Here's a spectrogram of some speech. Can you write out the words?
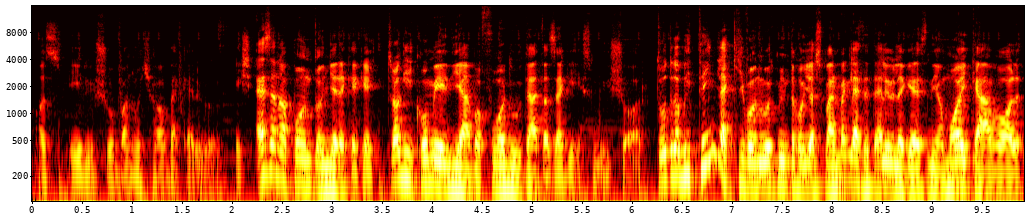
az élősóban, hogyha bekerül. És ezen a ponton gyerekek egy tragikomédiába fordult át az egész műsor. Tudod, Gabi tényleg kivonult, mint ahogy azt már meg lehetett előlegezni a Majkával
